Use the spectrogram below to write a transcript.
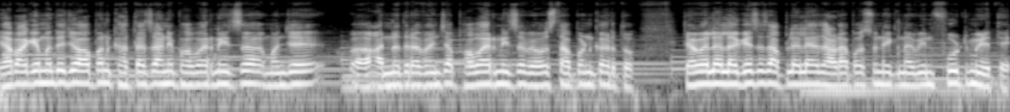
ह्या बागेमध्ये जेव्हा आपण खताचं आणि फवारणीचं म्हणजे अन्नद्रव्यांच्या फवारणीचं व्यवस्थापन करतो त्यावेळेला लगेचच आपल्याला या झाडापासून एक नवीन फूट मिळते.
